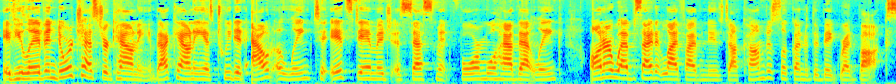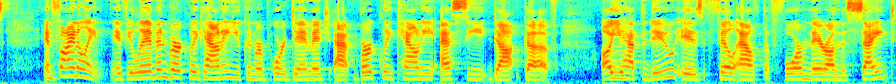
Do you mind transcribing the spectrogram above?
If you live in Dorchester County, that county has tweeted out a link to its damage assessment form. We'll have that link on our website at live5news.com. Just look under the big red box. And finally, if you live in Berkeley County, you can report damage at berkeleycountysc.gov. All you have to do is fill out the form there on the site.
